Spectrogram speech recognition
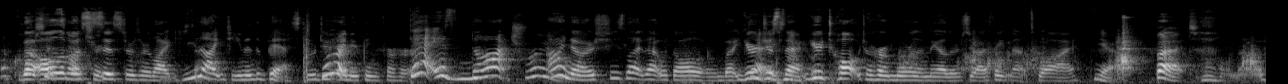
Of course But all of us true. sisters are like, you like Gina the best. You'll do anything for her. That is not true. I know she's like that with all of them, but you're Yeah, just exactly. you talk to her more than the others do. I think that's why. Yeah, but I don't know.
